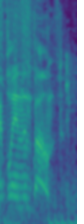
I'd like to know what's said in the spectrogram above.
Enemy spy plane inbound.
